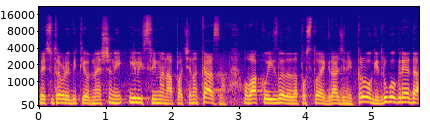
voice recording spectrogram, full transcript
već su trebali biti odnešeni ili svima naplaćena kazna. Ovako izgleda da postoje građani prvog i drugog reda.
